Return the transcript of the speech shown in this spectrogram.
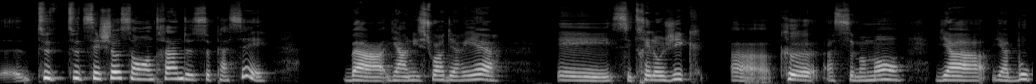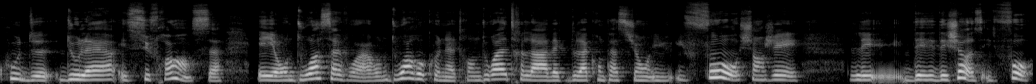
euh, toutes ces choses sont en train de se passer. Ben, il y a une histoire derrière et c'est très logique euh, que à ce moment il y a, y a beaucoup de douleur et souffrance et on doit savoir, on doit reconnaître, on doit être là avec de la compassion. Il, faut changer les, des, des, choses, il faut.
